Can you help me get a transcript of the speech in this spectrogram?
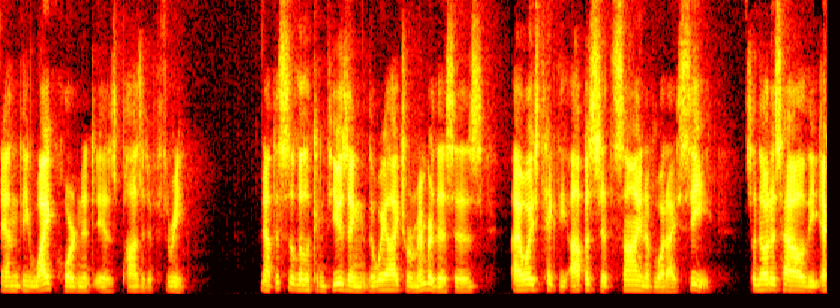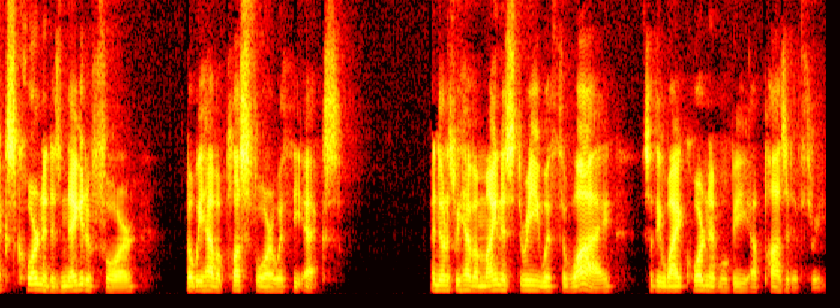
and the y-coordinate is positive 3. Now if this is a little confusing, the way I like to remember this is I always take the opposite sign of what I see. So notice how the x-coordinate is negative 4, but we have a plus 4 with the x. And notice we have a minus 3 with the y, so the y-coordinate will be a positive 3.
